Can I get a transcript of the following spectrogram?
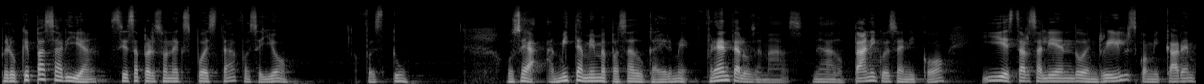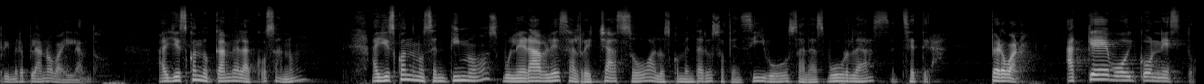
pero ¿qué pasaría si esa persona expuesta fuese yo? Fuese tú. O sea, a mí también me ha pasado caerme frente a los demás, me ha dado pánico escénico y estar saliendo en reels con mi cara en primer plano bailando. Ahí es cuando cambia la cosa, ¿no? Ahí es cuando nos sentimos vulnerables al rechazo, a los comentarios ofensivos, a las burlas, etc. Pero bueno, ¿a qué voy con esto?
